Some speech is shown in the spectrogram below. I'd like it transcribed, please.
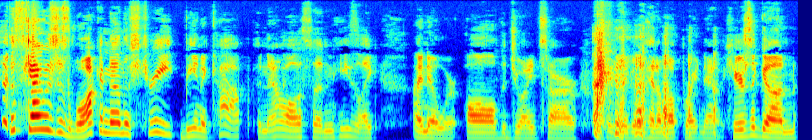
this guy was just walking down the street being a cop, and now all of a sudden he's like, I know where all the joints are. We're gonna go hit them up right now. Here's a gun.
